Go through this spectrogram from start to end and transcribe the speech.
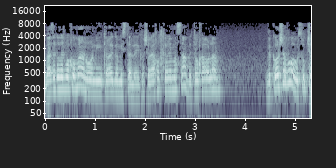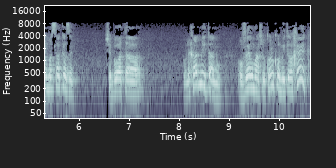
ואז הקדוש ברוך הוא אמר לנו, אני כרגע מסתלק ושולח אתכם למסע בתוך העולם. וכל שבוע הוא סוג של מסע כזה, שבו אתה, כל אחד מאיתנו, עובר משהו, קודם כל מתרחק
